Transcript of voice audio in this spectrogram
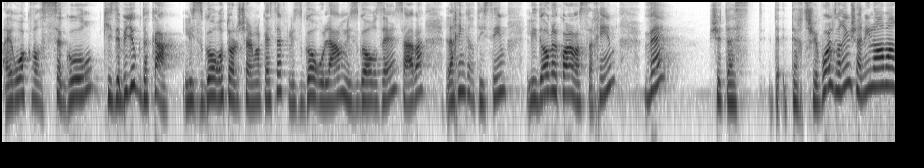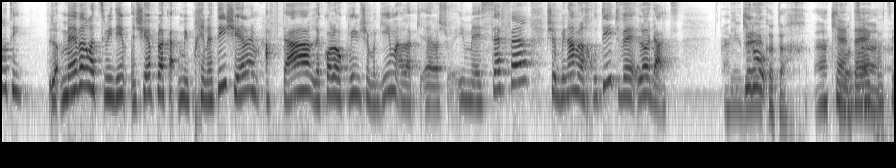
האירוע כבר סגור, כי זה בדיוק דקה, לסגור אותו, לשלם לו כסף, לסגור אולם, לסגור זה, סבבה, להכין כרטיסים, לדאוג לכל המסכים, ושתחשבו על דברים שאני לא אמרתי. לא, מעבר לצמידים, שיהיה פלקט, מבחינתי, שיהיה להם הפתעה לכל העוקבים שמגיעים על, על עם אה, ספר של בינה מלאכותית ולא יודעת. אני כאילו- אדייק אותך. את כן, רוצה... דייק אותי.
